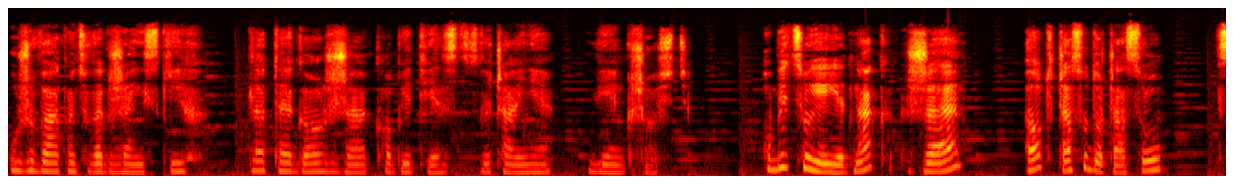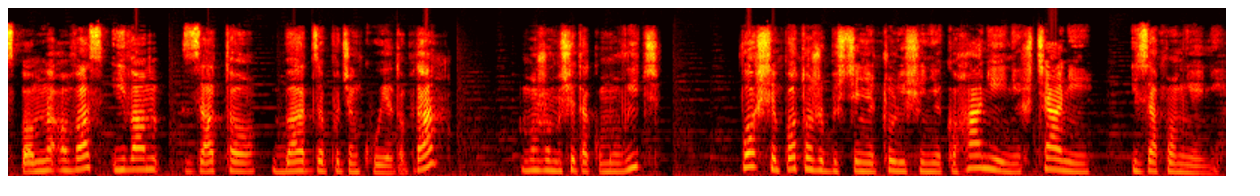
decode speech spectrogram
używała końcówek żeńskich, dlatego że kobiet jest zwyczajnie większość. Obiecuję jednak, że od czasu do czasu wspomnę o Was i Wam za to bardzo podziękuję, dobra? Możemy się tak umówić? Właśnie po to, żebyście nie czuli się niekochani niechciani i zapomnieni.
